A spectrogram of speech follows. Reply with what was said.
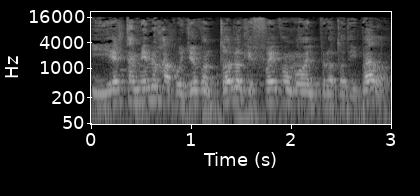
y él también nos apoyó con todo lo que fue como el prototipado.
